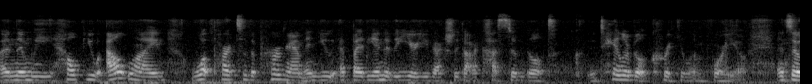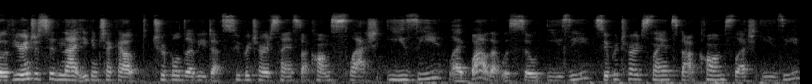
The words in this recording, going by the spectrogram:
and then we help you outline what parts of the program, and you by the end of the year, you've actually got a custom built tailor-built curriculum for you. And so if you're interested in that, you can check out www.superchargedscience.com slash easy. Like, wow, that was so easy. superchargedscience.com slash easy.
